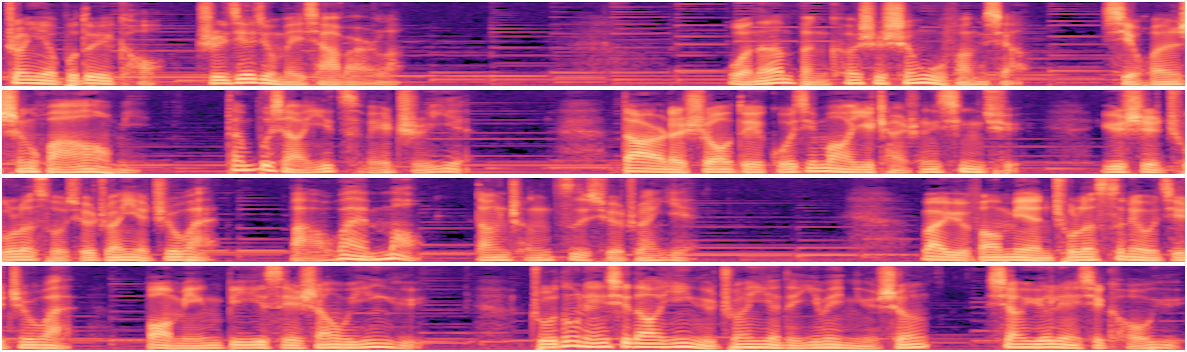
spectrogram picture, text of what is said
专业不对口，直接就没下文了。我呢，本科是生物方向，喜欢生化奥秘，但不想以此为职业。大二的时候对国际贸易产生兴趣，于是除了所学专业之外，把外贸当成自学专业。外语方面，除了四六级之外，报名 B.E.C 商务英语，主动联系到英语专业的一位女生，相约练习口语。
